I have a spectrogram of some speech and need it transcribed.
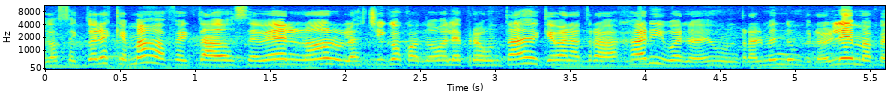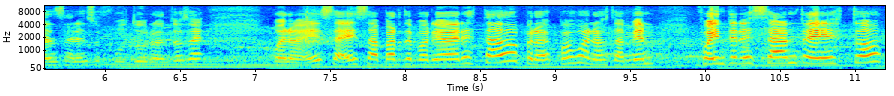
los sectores que más afectados se ven, ¿no? Los chicos cuando vos les preguntás de qué van a trabajar y bueno, es un, realmente un problema pensar en su futuro. Entonces, bueno, esa, esa parte podría haber estado, pero después, bueno, también fue interesante esto,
